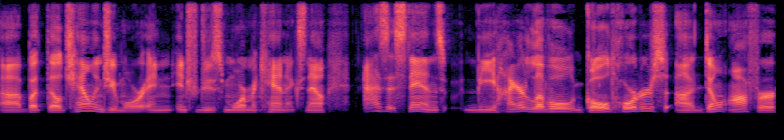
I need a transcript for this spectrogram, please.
uh, but they'll challenge you more and introduce more mechanics. Now, as it stands, the higher level gold hoarders uh, don't offer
